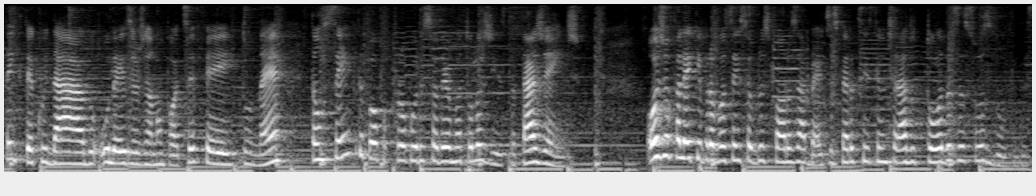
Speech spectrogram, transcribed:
tem que ter cuidado, o laser já não pode ser feito, né? Então sempre procure o seu dermatologista, tá, gente? Hoje eu falei aqui para vocês sobre os poros abertos, espero que vocês tenham tirado todas as suas dúvidas.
